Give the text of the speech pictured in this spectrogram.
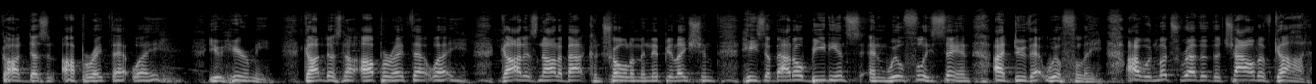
God doesn't operate that way. You hear me. God does not operate that way. God is not about control and manipulation. He's about obedience and willfully saying, I do that willfully. I would much rather the child of God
